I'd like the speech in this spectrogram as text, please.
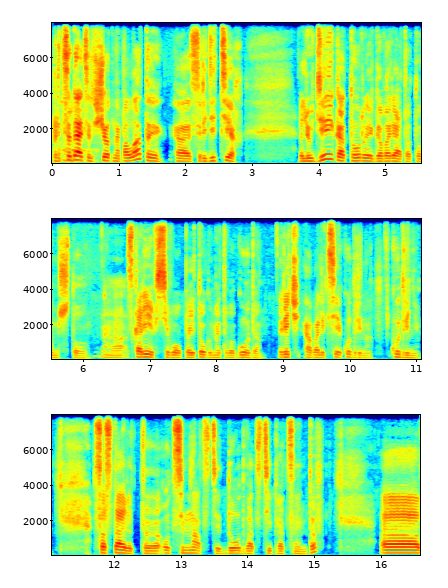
Председатель счетной палаты э, среди тех людей, которые говорят о том, что, э, скорее всего, по итогам этого года речь об Алексее Кудрина, Кудрине составит от 17 до 20 процентов. В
